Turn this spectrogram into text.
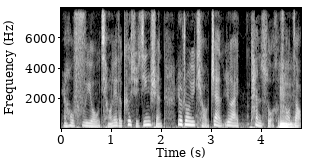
然后富有强烈的科学精神，热衷于挑战，热爱探索和创造，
